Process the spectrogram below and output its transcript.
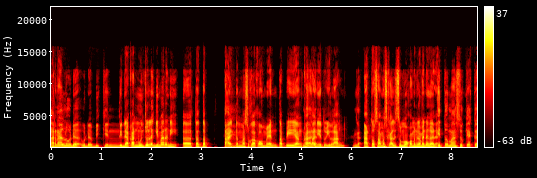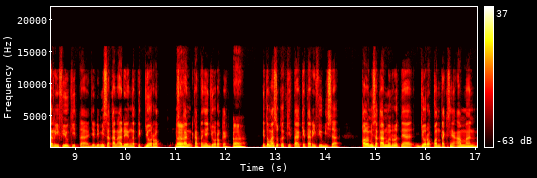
Karena lu udah udah bikin Tidak akan munculnya gimana nih? Eh tetap ta- masuk ke komen tapi yang Nggak katanya itu hilang Nggak. atau sama sekali semua komen-komennya nggak ada? itu masuknya ke review kita. Jadi misalkan ada yang ngetik jorok, misalkan katanya jorok ya. Eh. Itu masuk ke kita, kita review bisa. Kalau misalkan menurutnya jorok konteksnya aman,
